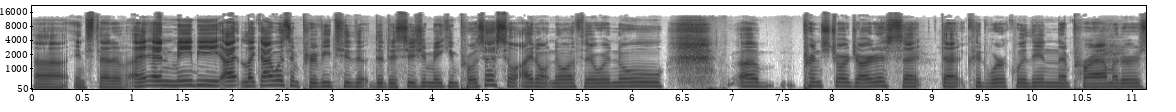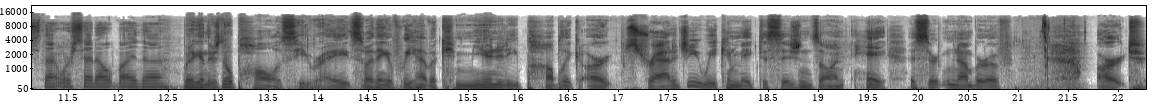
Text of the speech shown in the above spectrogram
uh, instead of I- and maybe I, like I wasn't privy to the, the decision making process, so I don't know if there were no uh, Prince George artists that that could work within the parameters that were set out by the But again, there's no policy, right? So I think if we have a community public art strategy, we can make decisions on, hey, a certain number of art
